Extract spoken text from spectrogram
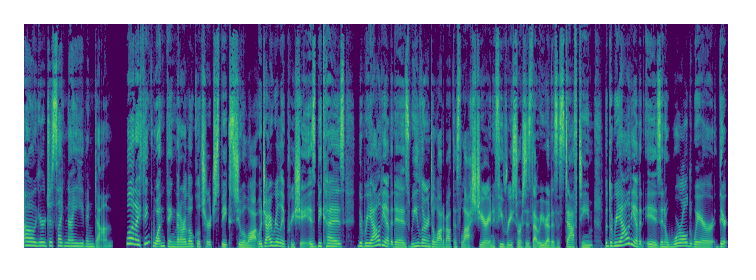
oh, you're just like naive and dumb. Well, and I think one thing that our local church speaks to a lot, which I really appreciate, is because the reality of it is we learned a lot about this last year in a few resources that we read as a staff team. But the reality of it is, in a world where there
